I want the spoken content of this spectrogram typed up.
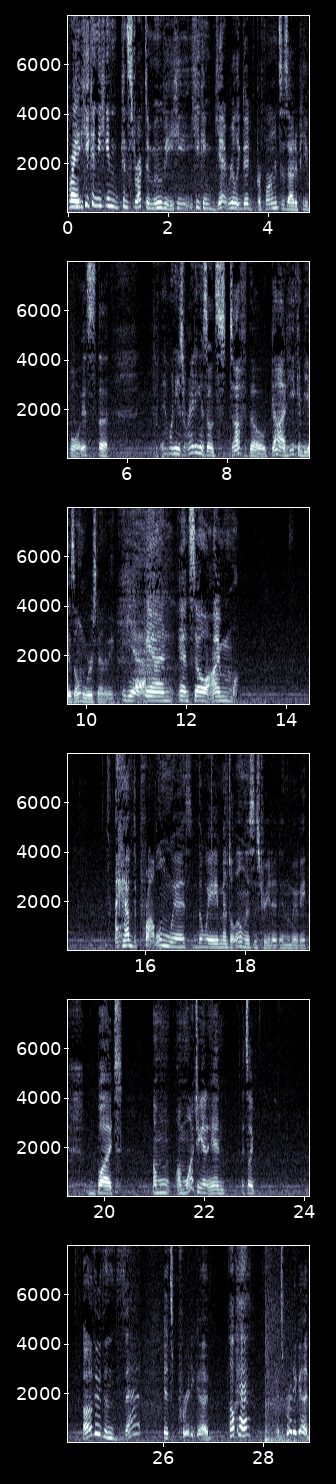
right. He, he can he can construct a movie. He he can get really good performances out of people. It's the when he's writing his own stuff though, God, he can be his own worst enemy. Yeah. And and so I'm I have the problem with the way mental illness is treated in the movie, but I'm I'm watching it and it's like other than that, it's pretty good. okay. It's pretty good.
